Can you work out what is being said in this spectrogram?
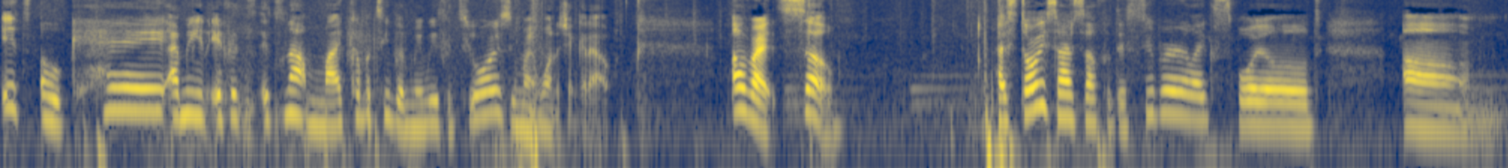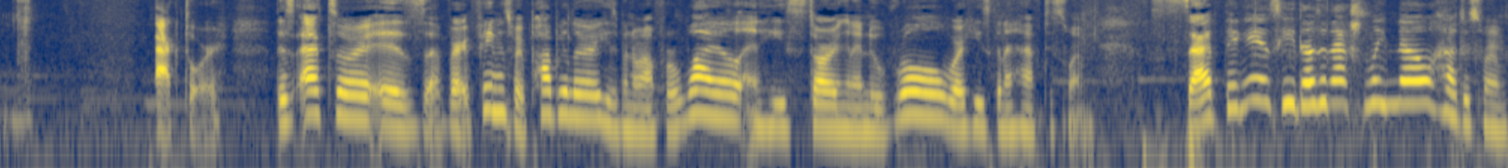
it's okay. I mean, if it's it's not my cup of tea, but maybe if it's yours, you might want to check it out. All right, so our story starts off with this super like spoiled um actor. This actor is uh, very famous, very popular. He's been around for a while and he's starring in a new role where he's going to have to swim. Sad thing is, he doesn't actually know how to swim,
